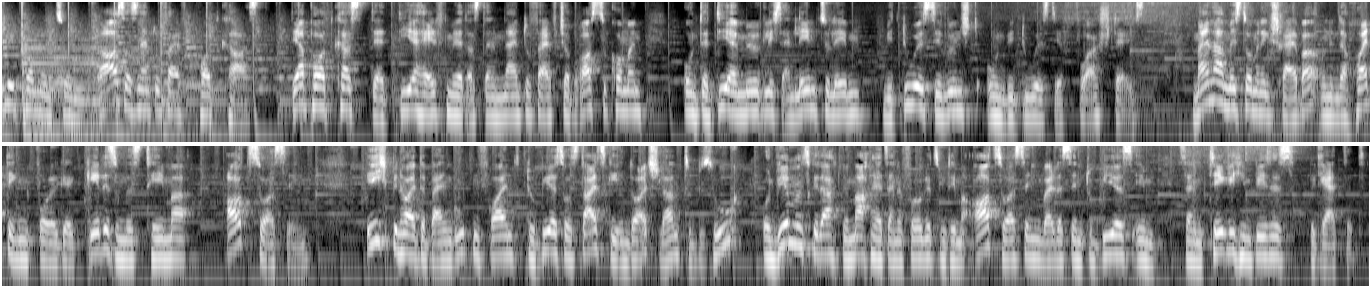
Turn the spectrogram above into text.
Herzlich willkommen zum Raus aus 9 to 5 Podcast. Der Podcast, der dir helfen wird, aus deinem 9 to 5 Job rauszukommen und der dir ermöglicht, ein Leben zu leben, wie du es dir wünschst und wie du es dir vorstellst. Mein Name ist Dominik Schreiber und in der heutigen Folge geht es um das Thema Outsourcing. Ich bin heute bei einem guten Freund Tobias Rostalski in Deutschland zu Besuch und wir haben uns gedacht, wir machen jetzt eine Folge zum Thema Outsourcing, weil das den Tobias in seinem täglichen Business begleitet.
